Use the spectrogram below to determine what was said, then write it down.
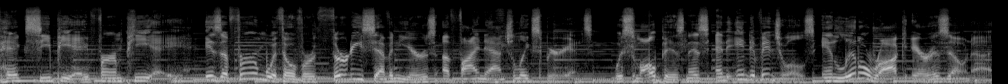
Hix CPA Firm PA is a firm with over 37 years of financial experience with small business and individuals in Little Rock, Arizona.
